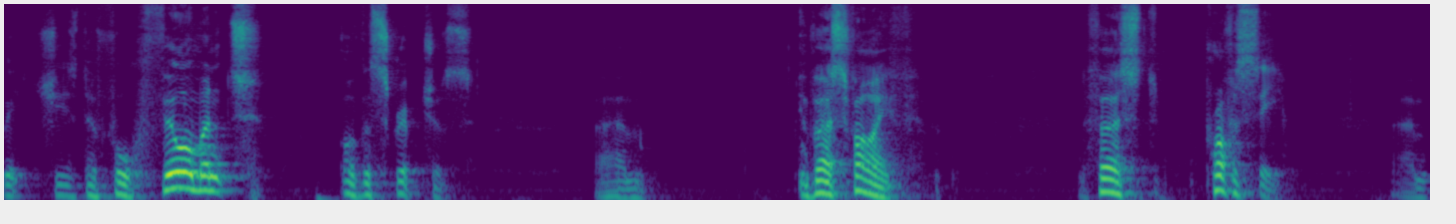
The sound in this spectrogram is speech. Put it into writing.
which is the fulfillment of the scriptures. Um, in verse 5, the first prophecy um,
